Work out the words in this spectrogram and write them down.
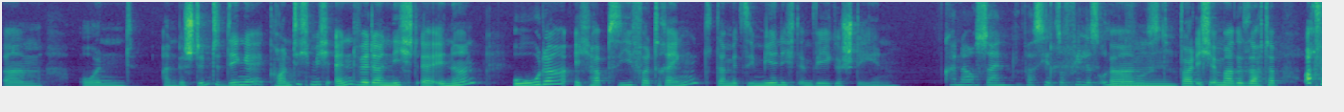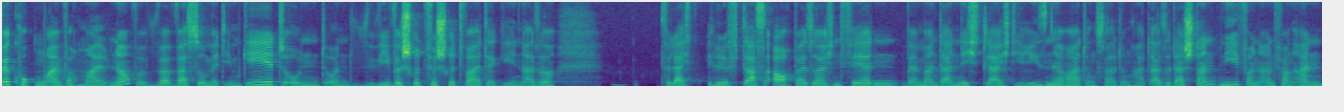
Ähm, und an bestimmte Dinge konnte ich mich entweder nicht erinnern oder ich habe sie verdrängt, damit sie mir nicht im Wege stehen. Kann auch sein, passiert so vieles unbewusst. Ähm, weil ich immer gesagt habe, ach, wir gucken einfach mal, ne, was so mit ihm geht und, und wie wir Schritt für Schritt weitergehen. Also vielleicht hilft das auch bei solchen Pferden, wenn man dann nicht gleich die riesen Erwartungshaltung hat. Also da stand nie von Anfang an,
